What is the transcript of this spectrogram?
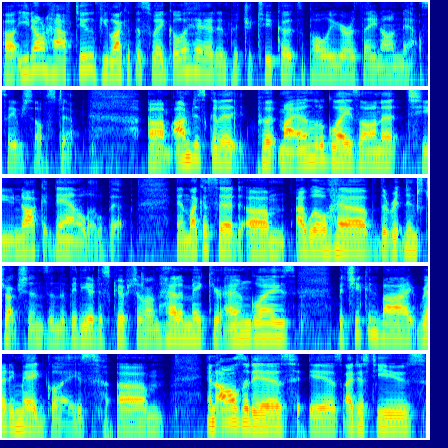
Uh, you don't have to. If you like it this way, go ahead and put your two coats of polyurethane on now. Save yourself a step. Um, I'm just going to put my own little glaze on it to knock it down a little bit. And like I said, um, I will have the written instructions in the video description on how to make your own glaze, but you can buy ready-made glaze. Um, and all it is, is I just use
